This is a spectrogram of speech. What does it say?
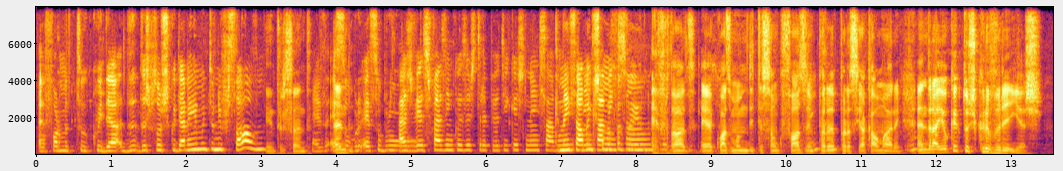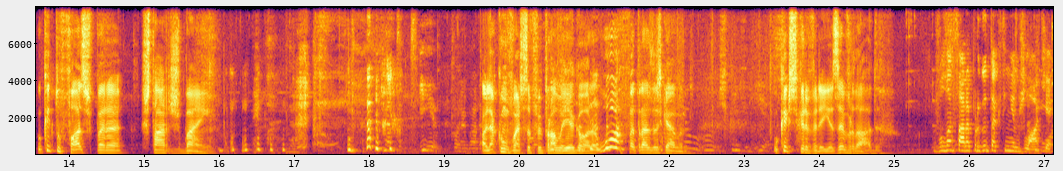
A forma de tu cuidar, de- das pessoas se cuidarem é muito universal. Interessante. É, é And- sobre, é sobre o. Às vezes fazem coisas terapêuticas que nem sabem Que nem sabem que estão a fazer. É verdade, é quase uma meditação que fazem para, para se acalmarem. André, o que é que tu escreverias? O que é que tu fazes para estares bem? Olha, a conversa foi para ali agora. Uf, atrás das câmaras. O que é que escreverias? É verdade. Vou lançar a pergunta que tínhamos lá, que é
